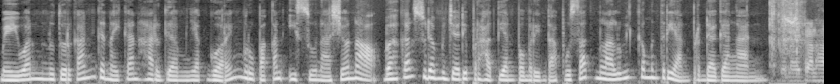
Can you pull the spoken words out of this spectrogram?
Meiwan menuturkan kenaikan harga minyak goreng merupakan isu nasional, bahkan sudah menjadi perhatian pemerintah pusat melalui Kementerian Perdagangan. Kenaikan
